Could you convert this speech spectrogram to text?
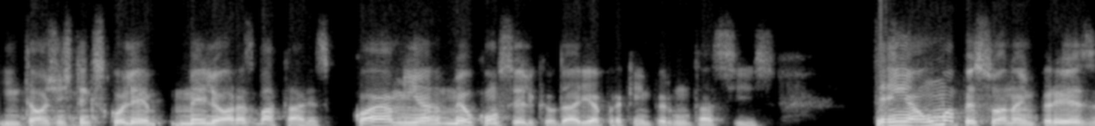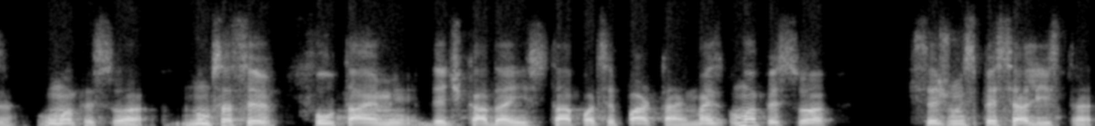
Então a gente tem que escolher melhor as batalhas. Qual é a minha meu conselho que eu daria para quem perguntasse isso? Tenha uma pessoa na empresa, uma pessoa, não precisa ser full time dedicada a isso, tá? Pode ser part time, mas uma pessoa que seja um especialista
